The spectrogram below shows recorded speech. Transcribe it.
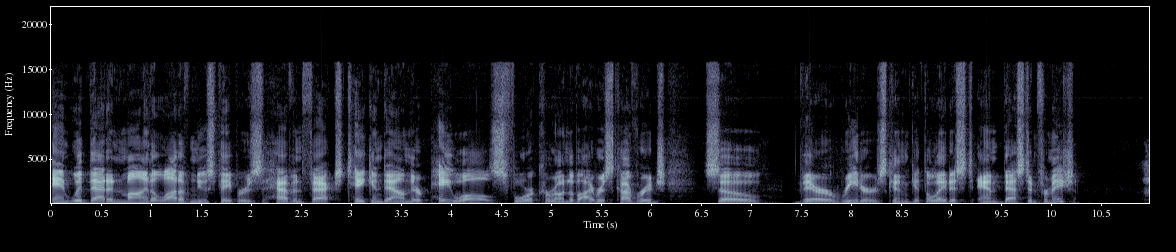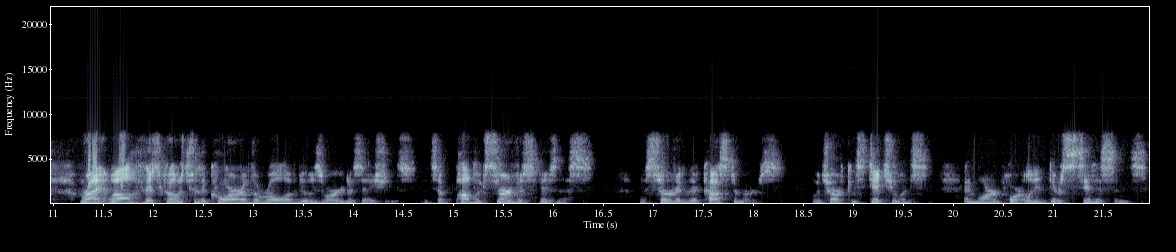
And with that in mind, a lot of newspapers have, in fact, taken down their paywalls for coronavirus coverage so their readers can get the latest and best information. Right. Well, this goes to the core of the role of news organizations. It's a public service business, serving their customers, which are constituents, and more importantly, their citizens.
